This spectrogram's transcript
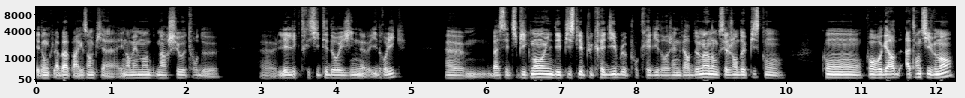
Et donc là-bas, par exemple, il y a énormément de marchés autour de euh, l'électricité d'origine hydraulique. Euh, bah, c'est typiquement une des pistes les plus crédibles pour créer l'hydrogène vert demain. Donc c'est le genre de piste qu'on qu'on regarde attentivement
